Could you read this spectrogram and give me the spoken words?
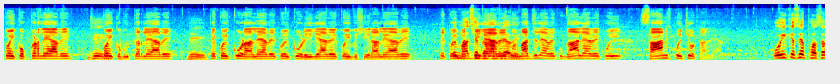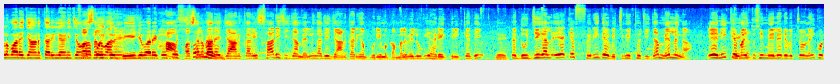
ਕੋਈ ਕੁੱਕੜ ਲਿਆਵੇ ਕੋਈ ਕਬੂਤਰ ਲਿਆਵੇ ਤੇ ਕੋਈ ਘੋੜਾ ਲਿਆਵੇ ਕੋਈ ਘੋੜੀ ਲਿਆਵੇ ਕੋਈ ਵਸ਼ੇਰਾ ਲਿਆਵੇ ਤੇ ਕੋਈ ਮੱਛੀ ਲਿਆਵੇ। ਕੋਈ ਮੱਝ ਲਿਆਵੇ ਕੋਈ ਗਾਂ ਲਿਆਵੇ ਕੋਈ ਸਾਨ ਕੋਈ ਝੋਟਾ ਲਿਆਵੇ ਕੋਈ ਕਿਸੇ ਫਸਲ ਬਾਰੇ ਜਾਣਕਾਰੀ ਲੈਣੀ ਚਾਹੁੰਦਾ ਕੋਈ ਕੋਈ ਬੀਜ ਬਾਰੇ ਕੋਈ ਕੁਝ ਫਸਲ ਬਾਰੇ ਜਾਣਕਾਰੀ ਸਾਰੀ ਚੀਜ਼ਾਂ ਮਿਲਣਗੀਆਂ ਜੀ ਜਾਣਕਾਰੀਆਂ ਪੂਰੀ ਮੁਕੰਮਲ ਮਿਲੂਗੀ ਹਰੇਕ ਤਰੀਕੇ ਦੀ। ਤੇ ਦੂਜੀ ਗੱਲ ਇਹ ਹੈ ਕਿ ਫ੍ਰੀ ਦੇ ਵਿੱਚ ਵੀ ਇੱਥੋਂ ਚੀਜ਼ਾਂ ਮਿਲਣਗੀਆਂ। ਇਹ ਨਹੀਂ ਕਿ ਬਾਈ ਤੁਸੀਂ ਮੇਲੇ ਦੇ ਵਿੱਚੋਂ ਨਹੀਂ ਕੁਝ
